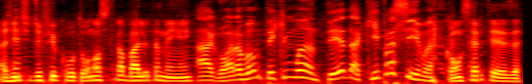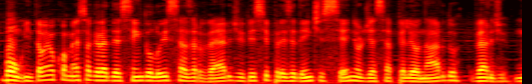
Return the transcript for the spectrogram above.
a gente dificultou o nosso trabalho também, hein? Agora vamos ter que manter daqui para cima. Com certeza. Bom, então eu começo agradecendo o Luiz César Verde, vice-presidente sênior de SAP Leonardo. Verde, muito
